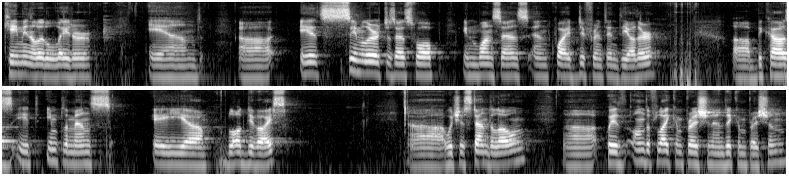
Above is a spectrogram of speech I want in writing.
came in a little later, and uh, it's similar to ZSwap in one sense and quite different in the other uh, because it implements a uh, block device uh, which is standalone uh, with on-the-fly compression and decompression.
